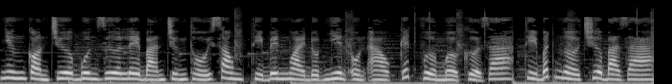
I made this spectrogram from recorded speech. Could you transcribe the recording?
Nhưng còn chưa buôn dưa lê bán trứng thối xong thì bên ngoài đột nhiên ồn ào, kết vừa mở cửa ra thì bất ngờ chưa bà già.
